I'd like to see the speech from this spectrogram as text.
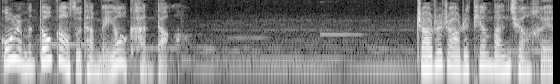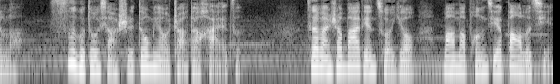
工人们都告诉他没有看到。找着找着，天完全黑了，四个多小时都没有找到孩子。在晚上八点左右，妈妈彭杰报了警，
